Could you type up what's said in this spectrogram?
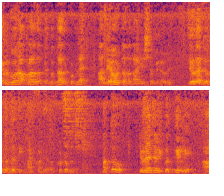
ಘನಘೋರ ಅಪರಾಧ ಅಂತ ಗೊತ್ತಾದ ಕೂಡಲೇ ಆ ಲೇಔಟ್ ಅನ್ನು ನಾಗೇಶ್ ಅವರೇ ಜೀವರಾಜ್ ಅವರು ರದ್ದತಿಗೆ ಮಾಡ್ಕೊಂಡಿದ್ದಾರೆ ಅವ್ರ ಕುಟುಂಬದ ಮತ್ತು ಜೀವರಾಜ್ ಅವರಿಗೆ ಗೊತ್ತಿರಲಿ, ಆ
